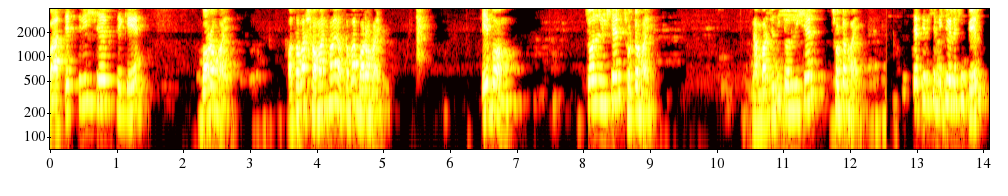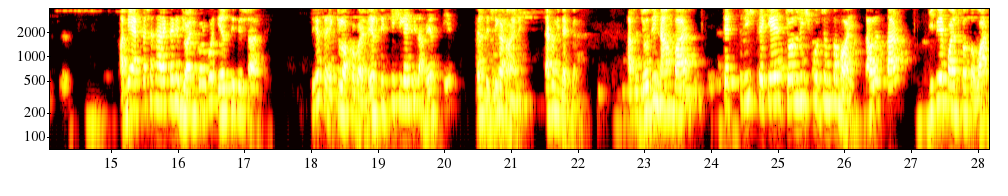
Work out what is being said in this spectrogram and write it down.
বা তেত্রিশের থেকে বড় হয়, অথবা সমান হয় অথবা বড় হয়। এবং চল্লিশের ছোট হয়। নাম্বার যদি চল্লিশের ছোট হয়। তেত্রিশের নিচে হলে সে ফেল আমি একটার সাথে আরেকটাকে জয়েন করব এলসিপ এর সাহায্যে। ঠিক আছে? একটু লক্ষ্য করেন। এলসিপ কি শিখাইছিলাম? এলসিপ এলসিপ শেখানো হয়নি। এখনই দেখবেন। আচ্ছা যদি নাম্বার তেত্রিশ থেকে চল্লিশ পর্যন্ত হয়, তাহলে তার জিপিএ পয়েন্ট কত? ওয়ান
